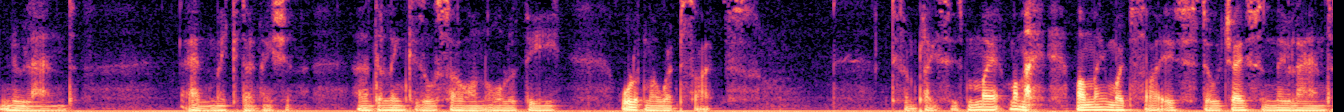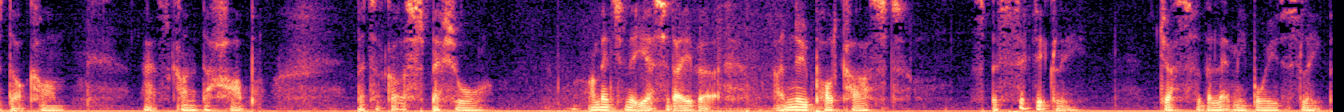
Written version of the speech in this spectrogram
Newland and make a donation. And the link is also on all of the all of my websites, different places. My my my main website is still jasonnewland.com. That's kind of the hub. But I've got a special. I mentioned it yesterday, but a new podcast specifically just for the Let Me Bore You to Sleep.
